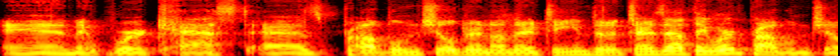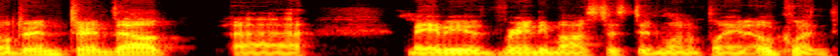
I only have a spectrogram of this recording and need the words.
and were cast as problem children on their teams. And it turns out they weren't problem children. Turns out uh, maybe Randy Moss just didn't want to play in Oakland.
